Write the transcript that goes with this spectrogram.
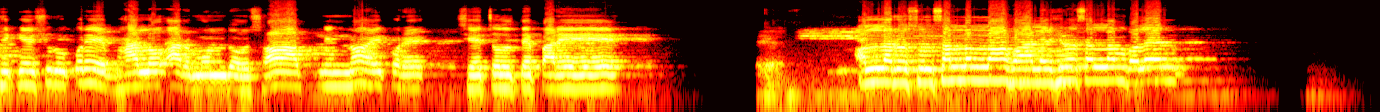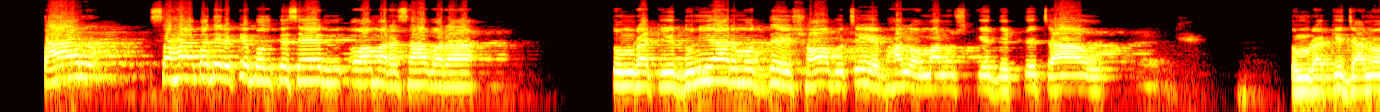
থেকে শুরু করে ভালো আর মন্দ সব নির্ণয় করে সে চলতে পারে। আল্লাহ রসুল সাল্লাহ আলহিসাল্লাম বলেন তার সাহাবাদেরকে বলতেছেন, ও আমার সাহাবারা, তোমরা কি দুনিয়ার মধ্যে সবচেয়ে ভালো মানুষকে দেখতে চাও? তোমরা কি জানো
